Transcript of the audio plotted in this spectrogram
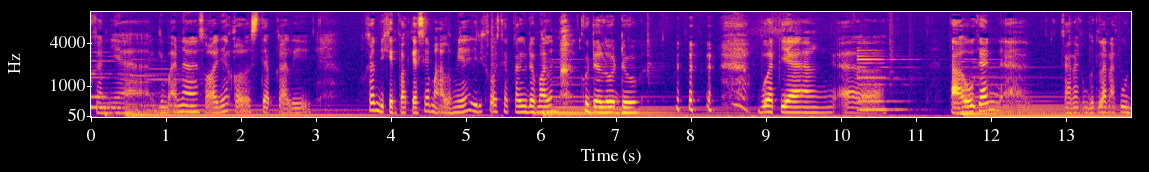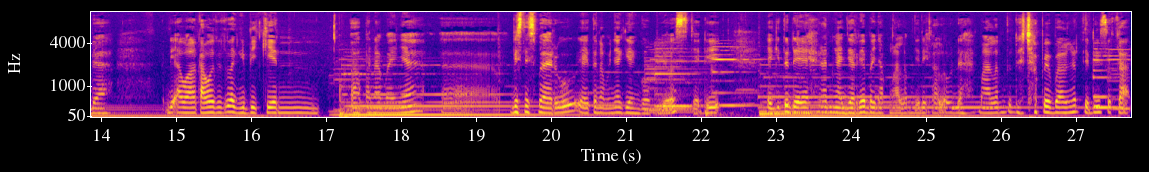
Bukannya gimana soalnya kalau setiap kali kan bikin podcastnya malam ya. Jadi kalau setiap kali udah malam aku udah lodo. Buat yang uh, tahu kan uh, karena kebetulan aku udah di awal tahun itu lagi bikin apa namanya uh, bisnis baru yaitu namanya Geng Gobios. Jadi ya gitu deh kan ngajarnya banyak malam. Jadi kalau udah malam tuh udah capek banget. Jadi suka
